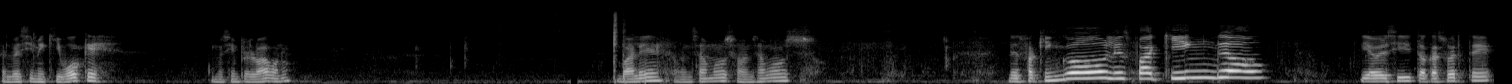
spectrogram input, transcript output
Tal vez si me equivoque. Como siempre lo hago, ¿no? Vale, avanzamos, avanzamos. Let's fucking go, let's fucking go. Y a ver si toca suerte.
